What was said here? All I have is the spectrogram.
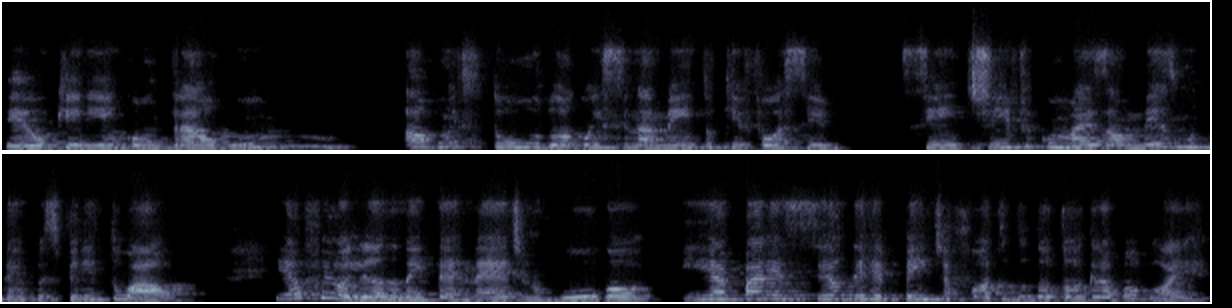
eu queria encontrar algum, algum estudo, algum ensinamento que fosse científico, mas ao mesmo tempo espiritual. E eu fui olhando na internet, no Google, e apareceu de repente a foto do Dr. Grabovoi.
